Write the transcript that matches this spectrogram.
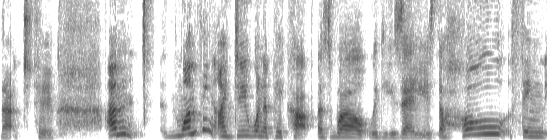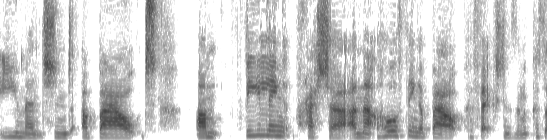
that too. Um, one thing I do want to pick up as well with you, XayLi, is the whole thing that you mentioned about um, feeling pressure and that whole thing about perfectionism because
